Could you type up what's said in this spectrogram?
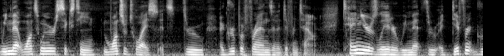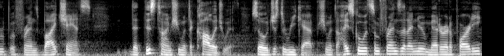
We met once when we were 16, once or twice. It's through a group of friends in a different town. Ten years later, we met through a different group of friends by chance. That this time she went to college with. So just to recap, she went to high school with some friends that I knew, met her at a party.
